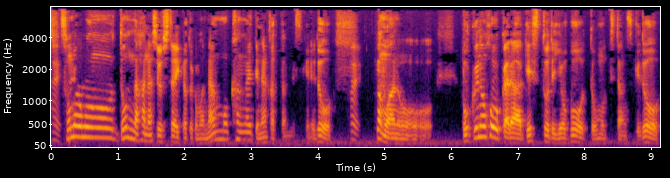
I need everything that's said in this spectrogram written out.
はい。その後、どんな話をしたいかとか、まあ何も考えてなかったんですけれど、はい。しかもあの、僕の方からゲストで呼ぼうと思ってたんですけど、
